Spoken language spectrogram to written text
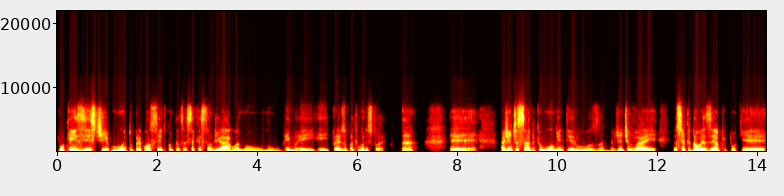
Porque existe muito preconceito contra essa questão de água no, no em, em, em, prédios do patrimônio histórico. Né? É, a gente sabe que o mundo inteiro usa, a gente vai. Eu sempre dou o exemplo, porque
